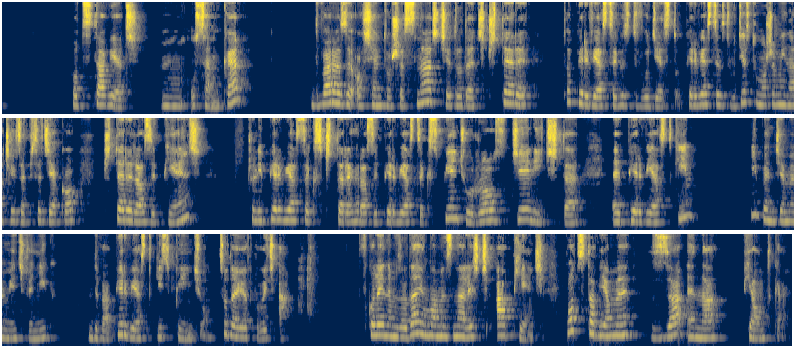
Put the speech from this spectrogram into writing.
podstawiać mm, ósemkę. 2 razy 8 to 16, dodać 4 to pierwiastek z 20. Pierwiastek z 20 możemy inaczej zapisać jako 4 razy 5, czyli pierwiastek z 4 razy pierwiastek z 5, rozdzielić te e, pierwiastki i będziemy mieć wynik 2 pierwiastki z 5, co daje odpowiedź A. W kolejnym zadaniu mamy znaleźć A5. Podstawiamy za e na piątkę,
